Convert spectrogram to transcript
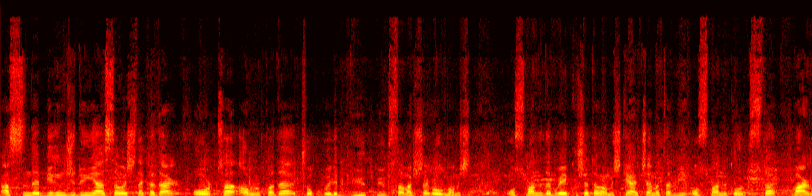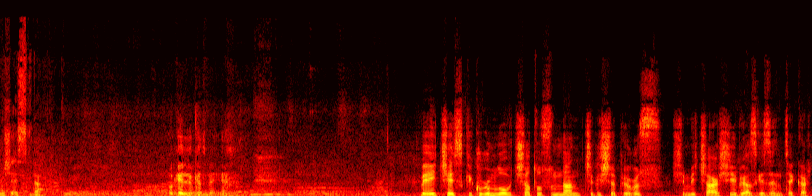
Aslında Birinci Dünya Savaşı'na kadar Orta Avrupa'da çok böyle büyük büyük savaşlar olmamış. Osmanlı da burayı kuşatamamış gerçi ama tabii Osmanlı korkusu da varmış eskiden. Okay, look at me. Ve Český Krumlov şatosundan çıkış yapıyoruz. Şimdi çarşıyı biraz gezelim tekrar.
